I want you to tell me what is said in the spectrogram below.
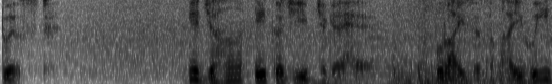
ट्विस्ट। ये जहाँ एक अजीब जगह है। बुराई से सताई हुई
